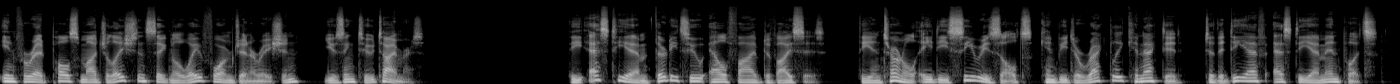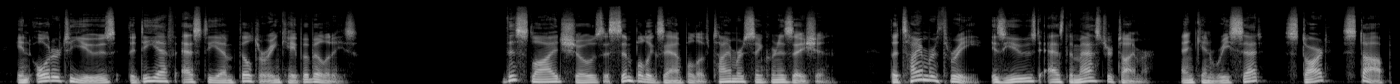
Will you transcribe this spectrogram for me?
infrared pulse modulation signal waveform generation using two timers. The STM32L5 devices the internal ADC results can be directly connected to the DF-SDM inputs in order to use the DF-SDM filtering capabilities. This slide shows a simple example of timer synchronization. The timer 3 is used as the master timer and can reset, start, stop,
